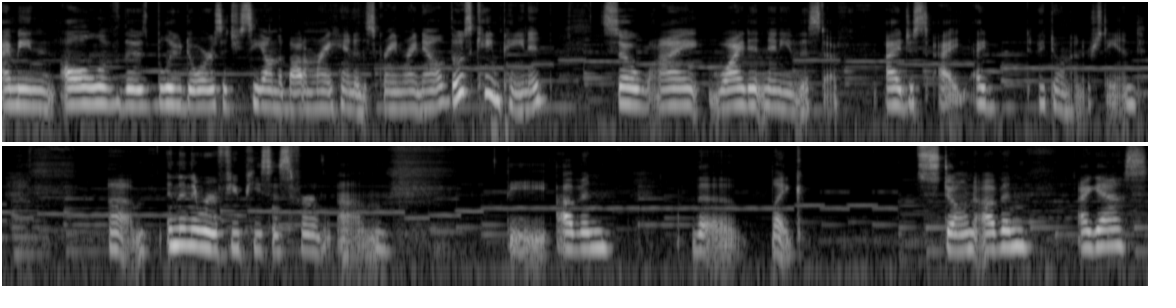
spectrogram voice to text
I mean, all of those blue doors that you see on the bottom right hand of the screen right now, those came painted. So why why didn't any of this stuff? I just I I I don't understand. Um, and then there were a few pieces for um, the oven, the like stone oven, I guess,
